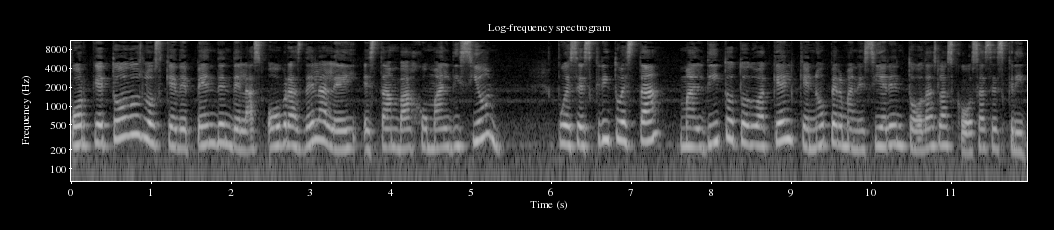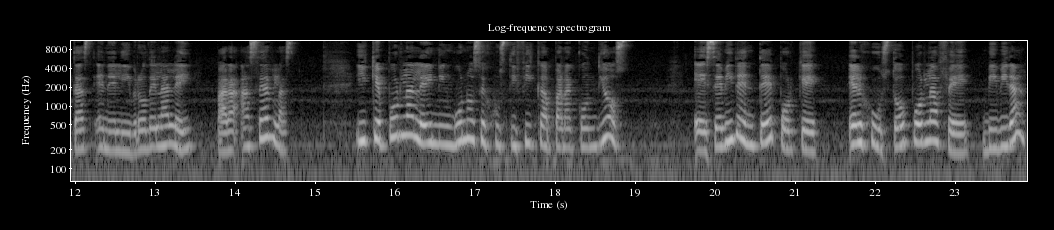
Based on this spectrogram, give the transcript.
porque todos los que dependen de las obras de la ley están bajo maldición, pues escrito está, maldito todo aquel que no permaneciere en todas las cosas escritas en el libro de la ley para hacerlas, y que por la ley ninguno se justifica para con Dios. Es evidente porque el justo por la fe vivirá.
